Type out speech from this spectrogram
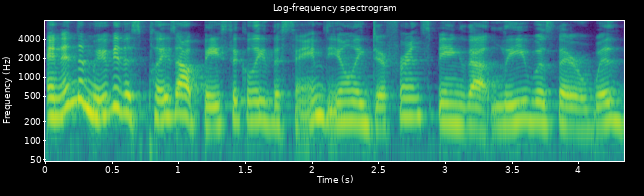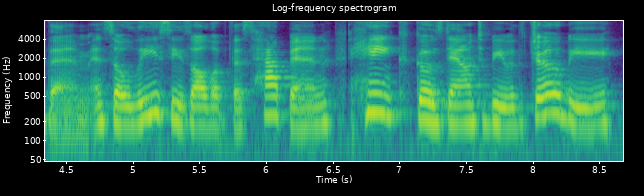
And in the movie, this plays out basically the same, the only difference being that Lee was there with them. And so Lee sees all of this happen. Hank goes down to be with Joby,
